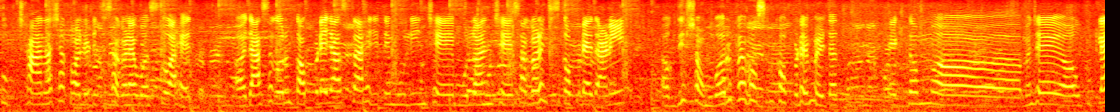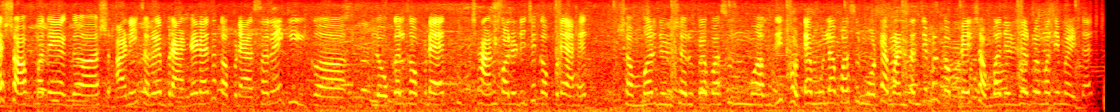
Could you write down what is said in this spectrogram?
खूप छान अशा क्वालिटीच्या सगळ्या वस्तू आहेत. जास्त करून कपडे जास्त आहेत इथे मुलींचे मुलांचे सगळ्यांचेच कपडे आहेत. आणि अगदी शंभर रुपयापासून कपडे मिळतात. एकदम म्हणजे कुठल्या शॉपमध्ये आणि सगळे ब्रँडेड आहेत कपडे. असं नाही की लोकल कपडे आहेत. खूप छान क्वालिटीचे कपडे आहेत. शंभर दीडशे रुपयापासून मग अगदी छोट्या मुलापासून मोठ्या माणसांचे पण कपडे शंभर दीडशे रुपयामध्ये मिळतात.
